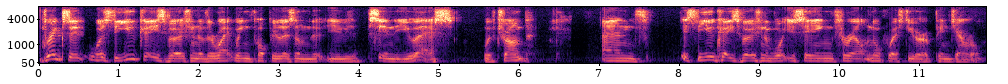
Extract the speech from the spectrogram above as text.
Brexit was the UK's version of the right wing populism that you see in the US with Trump. And it's the UK's version of what you're seeing throughout Northwest Europe in general.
